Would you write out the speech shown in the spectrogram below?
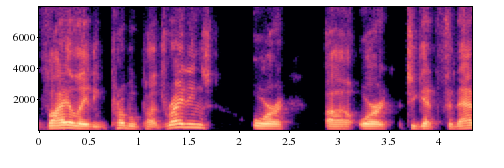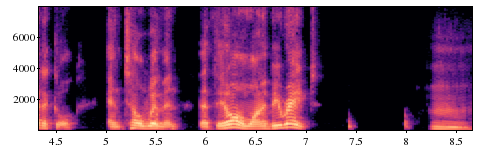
violating Prabhupada's writings or uh, or to get fanatical and tell women that they all want to be raped. Mm.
